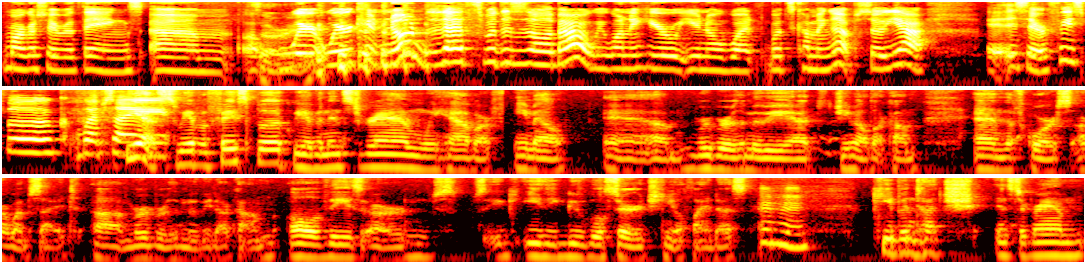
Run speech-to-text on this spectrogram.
Marco's favorite things. Um, Sorry. where where can no? That's what this is all about. We want to hear you know what what's coming up. So yeah, is there a Facebook website? Yes, we have a Facebook, we have an Instagram, we have our email, um, at gmail.com, and of course our website, um, rubaruthemovie.com. All of these are just easy Google search and you'll find us. Mm-hmm. Keep in touch, Instagram.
